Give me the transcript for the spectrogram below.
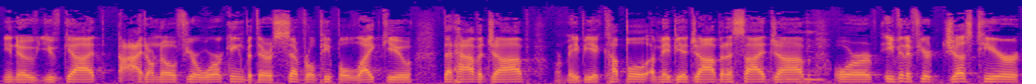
you know you've got I don't know if you're working but there are several people like you that have a job or maybe a couple uh, maybe a job and a side job mm-hmm. or even if you're just here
